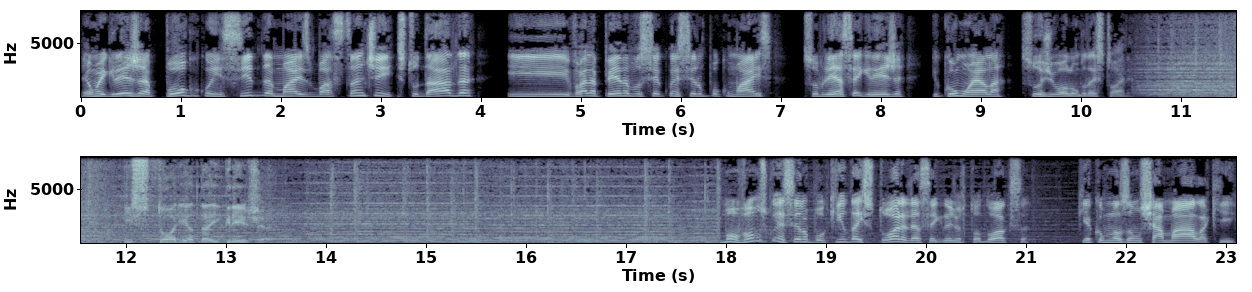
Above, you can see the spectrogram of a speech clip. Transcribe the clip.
É uma igreja pouco conhecida, mas bastante estudada e vale a pena você conhecer um pouco mais sobre essa igreja e como ela surgiu ao longo da história. História da Igreja. Bom, vamos conhecer um pouquinho da história dessa igreja ortodoxa, que é como nós vamos chamá-la aqui.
